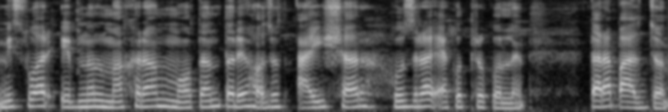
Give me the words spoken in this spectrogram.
মিসওয়ার ইবনুল মাখরাম মতান্তরে হজরত আইসার হুজরা একত্র করলেন। তারা পাঁচজন,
